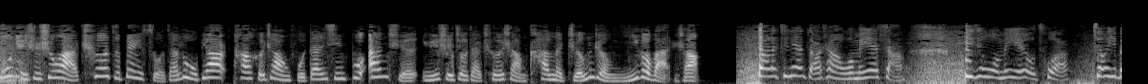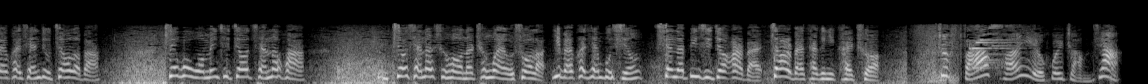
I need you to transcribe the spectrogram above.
吴女士说啊，车子被锁在路边，她和丈夫担心不安全，于是就在车上看了整整一个晚上。到了今天早上，我们也想，毕竟我们也有错，交一百块钱就交了吧。结果我们去交钱的话，交钱的时候呢，城管又说了一百块钱不行，现在必须交二百，交二百才给你开车。这罚款也会涨价。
